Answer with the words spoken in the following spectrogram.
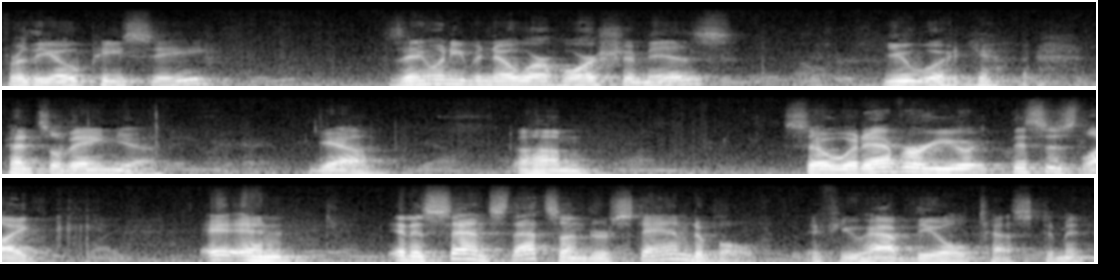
for the OPC. Does anyone even know where Horsham is? You would, yeah. Pennsylvania. Yeah. Um, so whatever you're, this is like and in a sense, that's understandable if you have the Old Testament.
